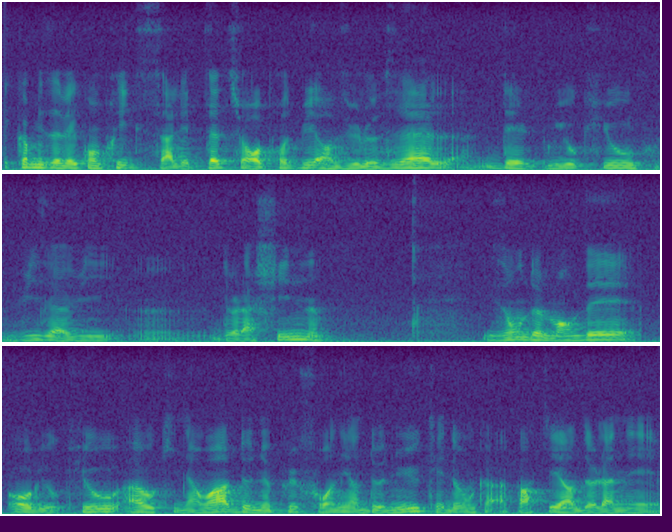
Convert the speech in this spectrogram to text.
Et comme ils avaient compris que ça allait peut-être se reproduire vu le zèle des Liu vis-à-vis de la Chine, ils ont demandé au Ryukyu, à Okinawa, de ne plus fournir de nuques, et donc à partir de l'année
